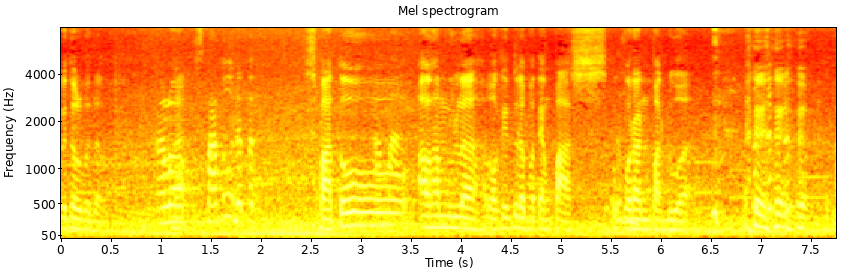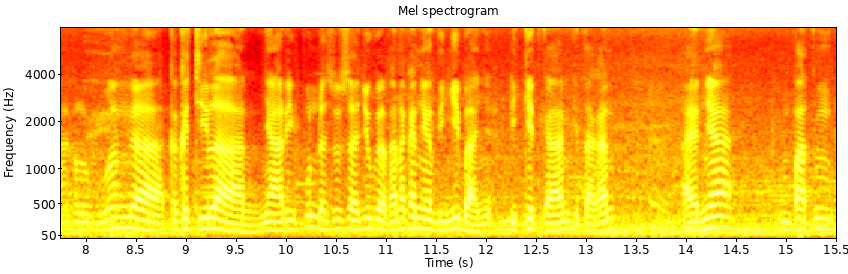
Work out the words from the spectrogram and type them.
betul betul. Kalau sepatu dapat Sepatu alhamdulillah waktu itu dapat yang pas, ukuran 42. Nah kalau gua nggak kekecilan, nyari pun udah susah juga karena kan yang tinggi banyak dikit kan kita kan. Akhirnya 44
